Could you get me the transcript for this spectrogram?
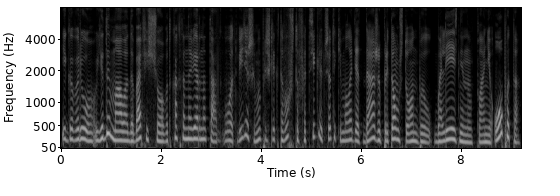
и говорю, еды мало, добавь еще. Вот как-то, наверное, так. Вот, видишь, и мы пришли к тому, что Fat Secret все-таки молодец. Даже при том, что он был болезненным в плане опыта,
